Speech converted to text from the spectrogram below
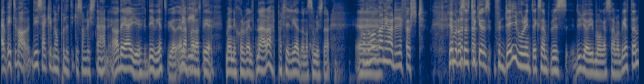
Jag vet du vad, det är säkert någon politiker som lyssnar här nu. Ja det är ju, det vet vi. I alla fall att det är människor väldigt nära partiledarna som lyssnar. Kom ihåg var ni hörde det först. Ja men och sen tycker jag, för dig vore inte exempelvis, du gör ju många samarbeten,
